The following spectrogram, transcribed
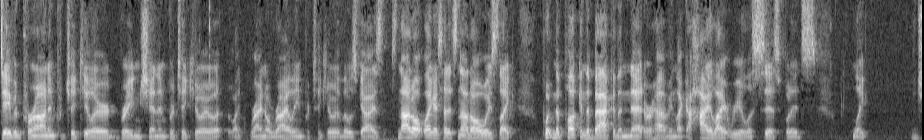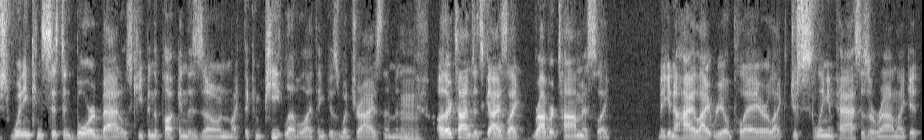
David Perron in particular, Brayden Schenn in particular, like Ryan O'Reilly in particular, those guys. It's not all, like I said, it's not always like putting the puck in the back of the net or having like a highlight reel assist, but it's like just winning consistent board battles, keeping the puck in the zone, like the compete level, I think is what drives them. And mm. other times it's guys like Robert Thomas, like making a highlight reel play or like just slinging passes around, like it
